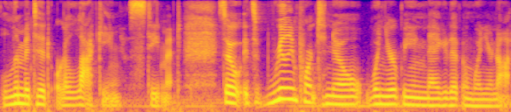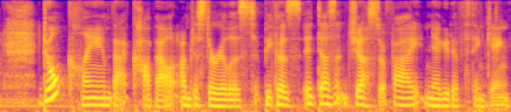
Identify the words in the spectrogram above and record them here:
limited or lacking statement? So it's really important to know when you're being negative and when you're not. Don't claim that cop out i'm just a realist because it doesn't justify negative thinking.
